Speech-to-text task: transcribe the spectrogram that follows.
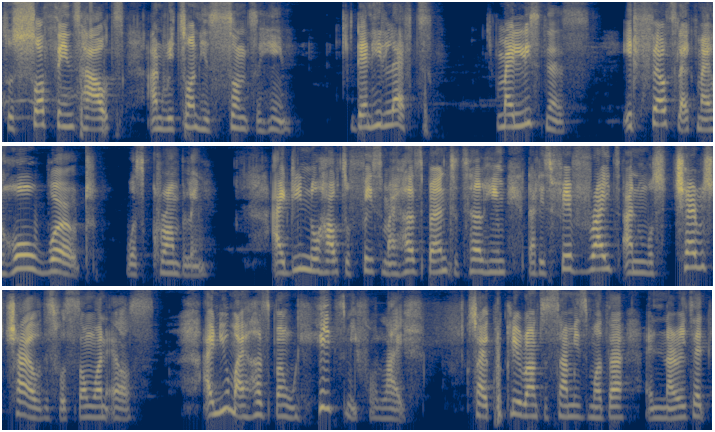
to sort things out and return his son to him. Then he left. My listeners, it felt like my whole world was crumbling. I didn't know how to face my husband to tell him that his favorite and most cherished child is for someone else. I knew my husband would hate me for life. So I quickly ran to Sammy's mother and narrated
